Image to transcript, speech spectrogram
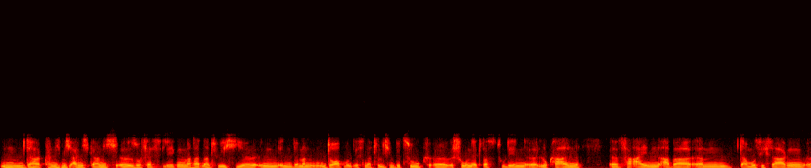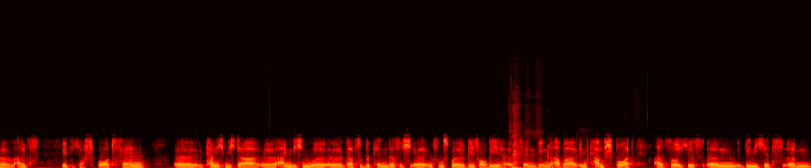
Hm, da kann ich mich eigentlich gar nicht äh, so festlegen. Man hat natürlich hier, in, in, wenn man in Dortmund ist, natürlich einen Bezug äh, schon etwas zu den äh, lokalen äh, Vereinen, aber ähm, da muss ich sagen, äh, als wirklicher Sportfan äh, kann ich mich da eigentlich nur dazu bekennen, dass ich im Fußball BVB-Fan bin. Aber im Kampfsport als solches ähm, bin ich jetzt ähm,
